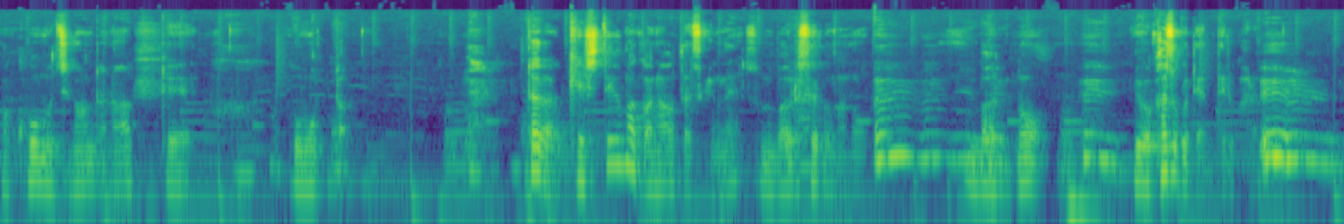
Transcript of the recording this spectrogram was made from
まあ、こうも違うんだなって思った。ただ、決してうまくはなかったですけどね、そのバルセロナのうんうんバルの、うん。要は家族でやってるから。うん。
